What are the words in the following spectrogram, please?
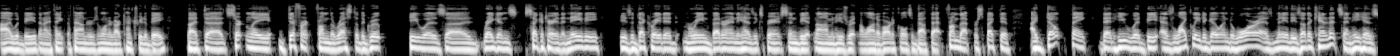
I would be, than I think the founders wanted our country to be, but uh, certainly different from the rest of the group. He was uh, Reagan's Secretary of the Navy. He's a decorated Marine veteran. He has experience in Vietnam, and he's written a lot of articles about that from that perspective. I don't think that he would be as likely to go into war as many of these other candidates, and he has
